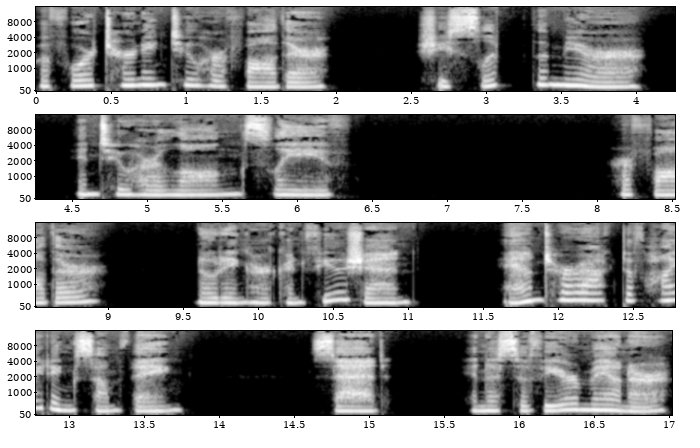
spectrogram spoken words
before turning to her father, she slipped the mirror into her long sleeve. Her father, noting her confusion, and her act of hiding something, said in a severe manner,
